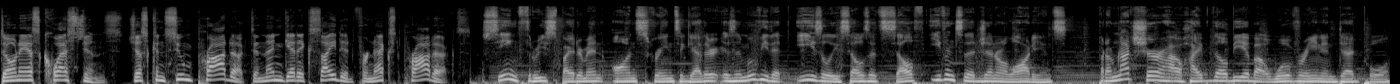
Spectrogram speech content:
Don't ask questions, just consume product and then get excited for next product. Seeing three Spider-Men on screen together is a movie that easily sells itself even to the general audience, but I'm not sure how hyped they'll be about Wolverine and Deadpool.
